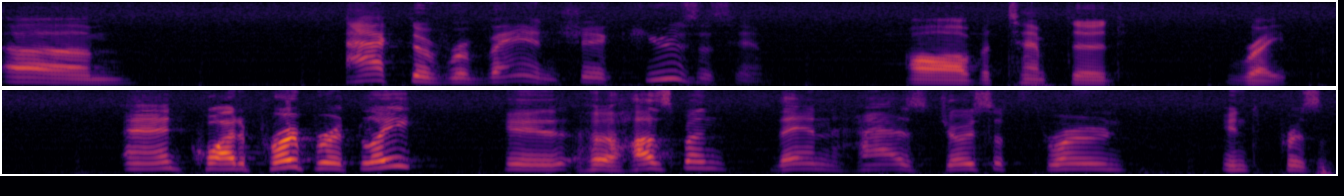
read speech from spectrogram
um, act of revenge, she accuses him of attempted rape. And quite appropriately, her husband then has Joseph thrown into prison.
